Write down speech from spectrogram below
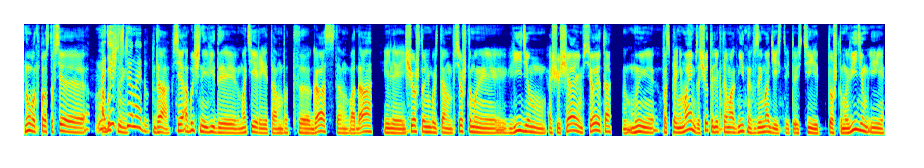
Ну, вот просто все Надеются, обычные... что ее найдут. Да, все обычные виды материи, там вот э, газ, там вода, или еще что-нибудь там, все, что мы видим, ощущаем, все это мы воспринимаем за счет электромагнитных взаимодействий. То есть и то, что мы видим, и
